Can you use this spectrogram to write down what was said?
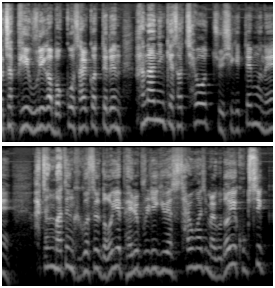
어차피 우리가 먹고 살 것들은 하나님께서 채워주시기 때문에 하등마등 그것을 너희의 배를 불리기 위해서 사용하지 말고 너희의 곡식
